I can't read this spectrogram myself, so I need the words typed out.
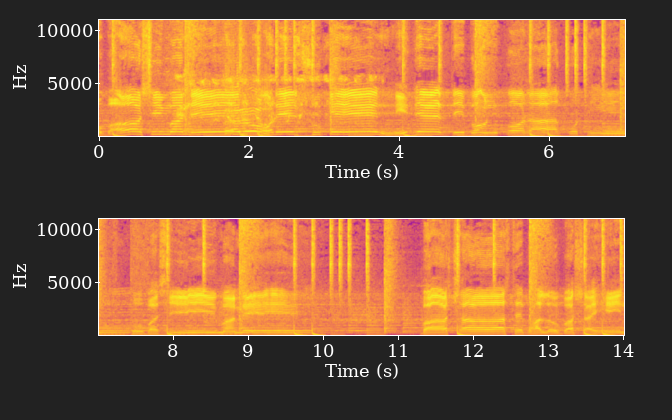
উপবাসী মানে ঘরে সুখে নিজের জীবন করা কঠিন। উপবাসী মানে বাসা আছে ভালোবাসাহীন।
